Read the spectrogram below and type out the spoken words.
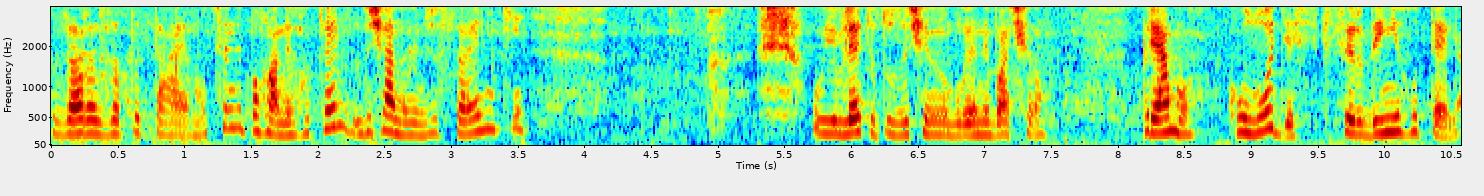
зараз запитаємо. Це непоганий готель, звичайно, він же старенький. Уявляєте, тут зачинено було, я не бачила. Прямо колодязь всередині готеля.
